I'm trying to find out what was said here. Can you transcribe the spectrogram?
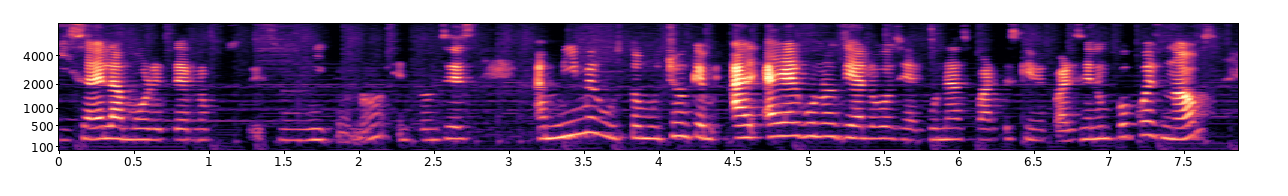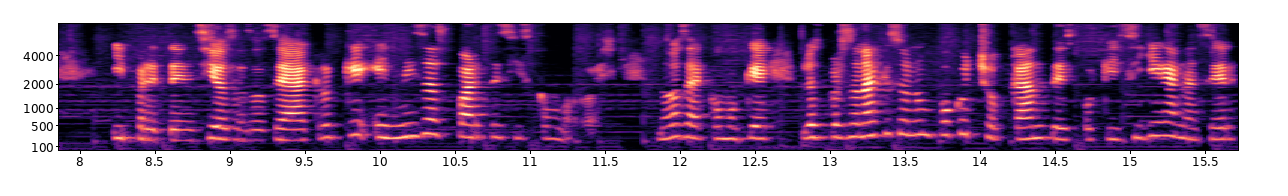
quizá el amor eterno pues, es un mito, ¿no? Entonces, a mí me gustó mucho, aunque hay, algunos diálogos y algunas partes que me parecen un poco snobs y pretenciosas, o sea, creo que en esas partes sí es como, ¿no? O sea, como que los personajes son un poco chocantes porque sí llegan a ser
